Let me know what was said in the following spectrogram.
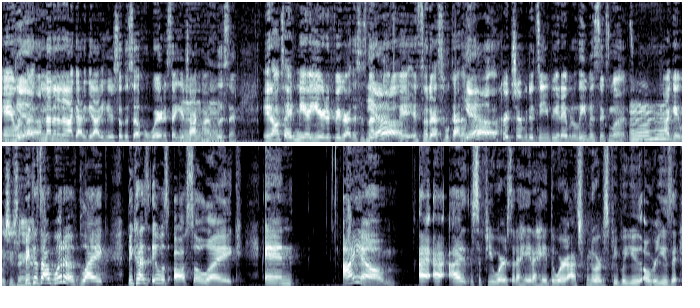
and we're yeah. like, no, no, no, no, I got to get out of here. So the self awareness that you're mm-hmm. talking about, mm-hmm. listen, it don't take me a year to figure out this is not yeah. a good fit, and so that's what kind of yeah. contributed to you being able to leave in six months. Mm-hmm. I get what you're saying because I would have like because it was also like, and I am. I, I, I, it's a few words that I hate. I hate the word entrepreneur because people use overuse it.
